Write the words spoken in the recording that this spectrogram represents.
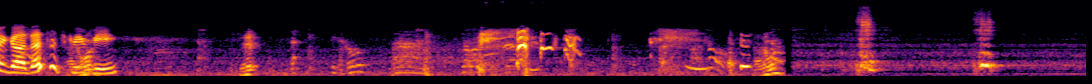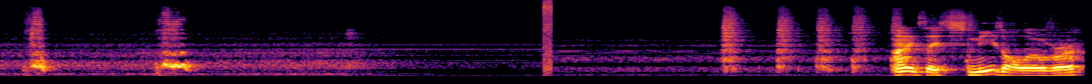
My god, that's just creepy. I didn't say sneeze all over.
